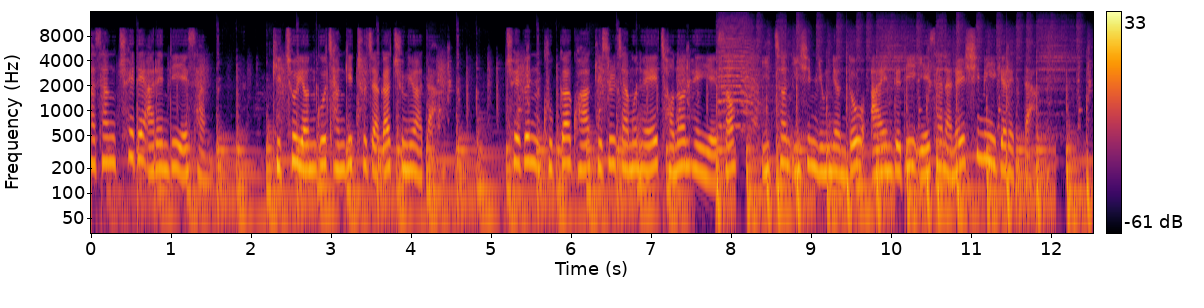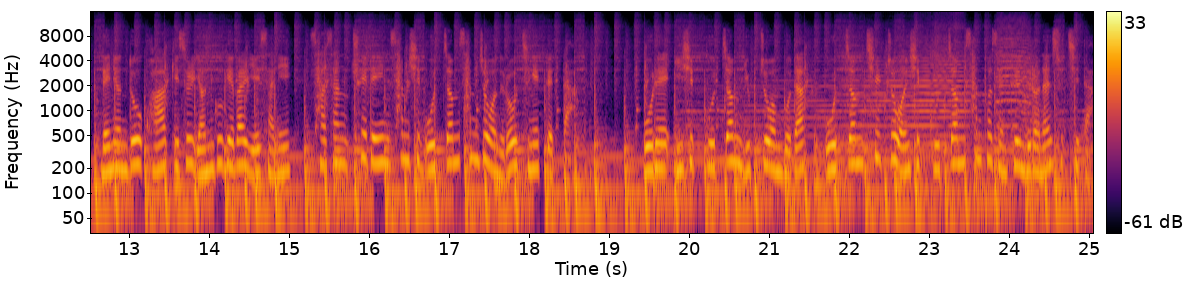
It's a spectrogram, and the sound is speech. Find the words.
사상 최대 R&D 예산. 기초 연구 장기 투자가 중요하다. 최근 국가과학기술자문회의 전원회의에서 2026년도 R&D 예산안을 심의 의결했다. 내년도 과학기술 연구개발 예산이 사상 최대인 35.3조 원으로 증액됐다. 올해 29.6조 원보다 5.7조 원 19.3% 늘어난 수치다.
